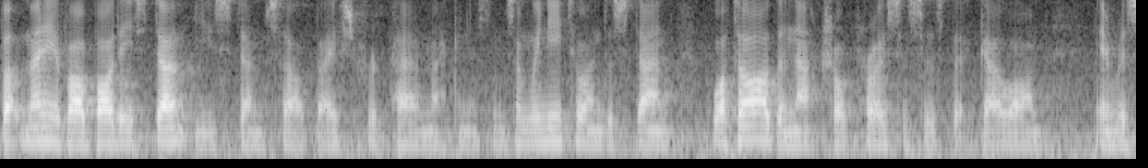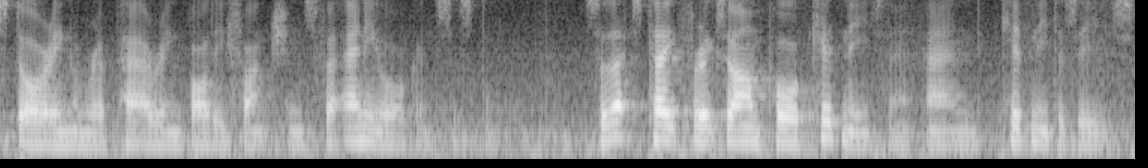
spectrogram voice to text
but many of our bodies don't use stem cell-based repair mechanisms, and we need to understand what are the natural processes that go on in restoring and repairing body functions for any organ system. So let's take, for example, kidneys and kidney disease.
